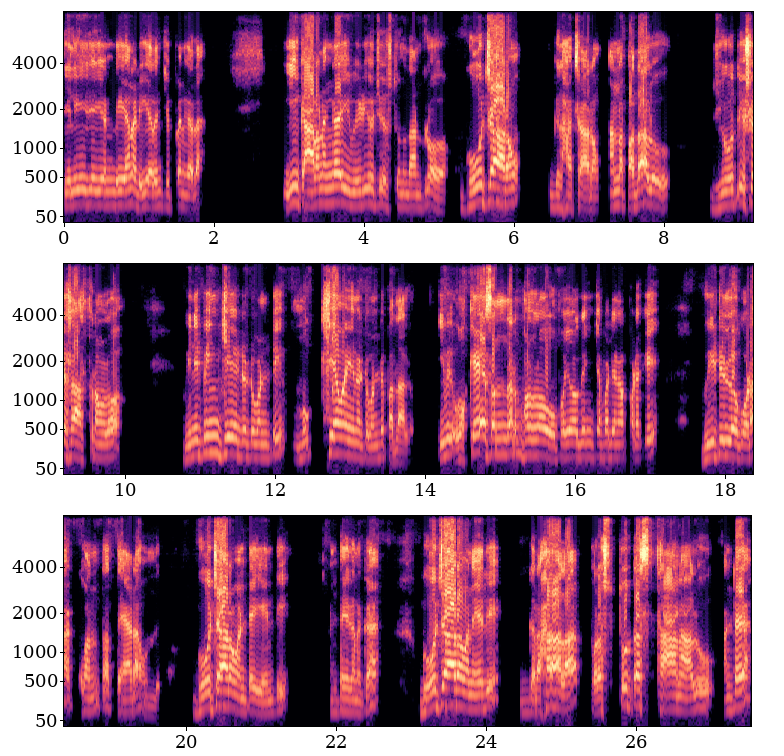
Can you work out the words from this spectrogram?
తెలియజేయండి అని అడిగారని చెప్పాను కదా. ఈ కారణంగా ఈ వీడియో చేస్తున్న దాంట్లో గోచారం గ్రహచారం అన్న పదాలు జ్యోతిష శాస్త్రంలో వినిపించేటటువంటి ముఖ్యమైనటువంటి పదాలు. ఇవి ఒకే సందర్భంలో ఉపయోగించబడినప్పటికీ వీటిల్లో కూడా కొంత తేడా ఉంది. గోచారం అంటే ఏంటి? అంటే కనుక గోచారం అనేది గ్రహాల ప్రస్తుత స్థానాలు. అంటే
